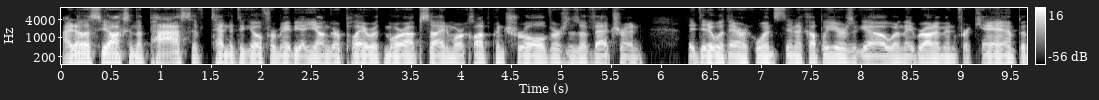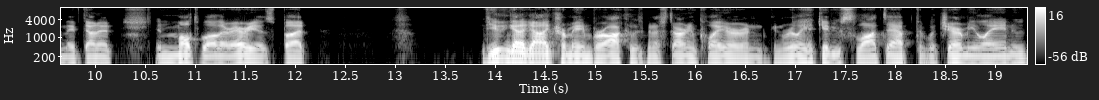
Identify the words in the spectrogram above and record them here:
I know the Seahawks in the past have tended to go for maybe a younger player with more upside, more club control versus a veteran. They did it with Eric Winston a couple years ago when they brought him in for camp, and they've done it in multiple other areas. But if you can get a guy like Tramaine Brock, who's been a starting player and can really give you slot depth with Jeremy Lane, who's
